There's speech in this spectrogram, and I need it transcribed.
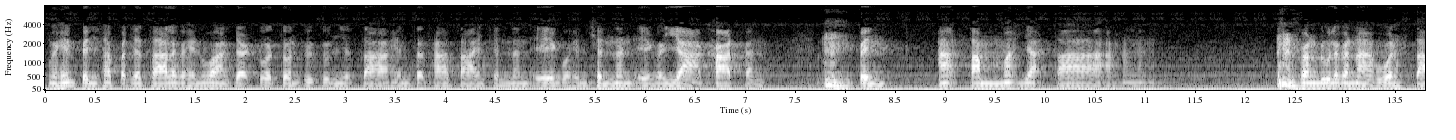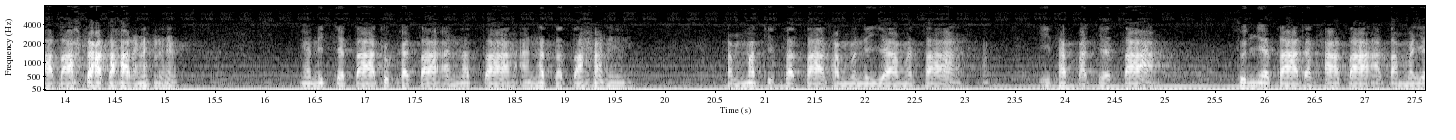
เมื่อเห็นเป็นอิทัปปัจจตาแล้วก็เห็นว่างจากตัวตนคือสุญญตา เห็นตถาตาเห็นเช่นนั่นเองก็เห็นเช่นนั่นเองก็อย่าขาดกัน เป็นอะตัมมยตา ฟังดูแล้วก็น่าหัวตาตาตาตาทั้งนั้นงานนิจตาทุกขตาอนัตตาอนัตตานี่ ธรรมติตตาธรรมนิยามตา อิทัปปัจจตา สุญญาตาตถาตาอัตมย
